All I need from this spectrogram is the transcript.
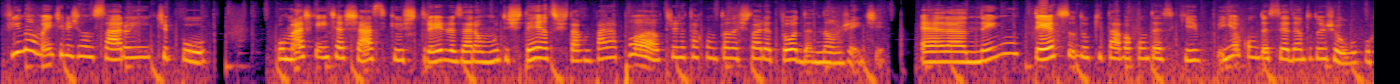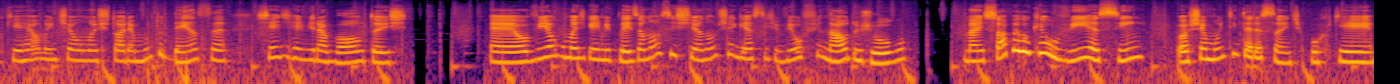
Finalmente eles lançaram e, tipo, por mais que a gente achasse que os trailers eram muito extensos, estavam para, pô, o trailer tá contando a história toda. Não, gente. Era nem um terço do que tava acontecendo, que ia acontecer dentro do jogo, porque realmente é uma história muito densa, cheia de reviravoltas. É, eu vi algumas gameplays, eu não assisti, eu não cheguei a assistir, vi o final do jogo. Mas só pelo que eu vi, assim, eu achei muito interessante, porque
